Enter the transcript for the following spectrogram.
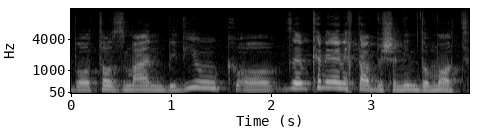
באותו זמן בדיוק, או זה כנראה נכתב בשנים דומות.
